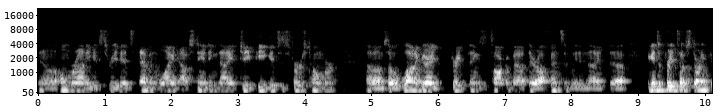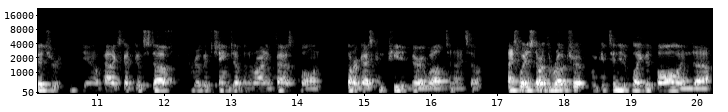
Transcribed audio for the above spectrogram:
you know, the home run, he gets three hits. Evan White, outstanding night. JP gets his first homer. Um, so a lot of great, great things to talk about there offensively tonight uh, against a pretty tough starting pitcher. You know, Paddock's got good stuff, real good changeup and the riding fastball, and thought our guys competed very well tonight. So nice way to start the road trip. We continue to play good ball, and uh,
